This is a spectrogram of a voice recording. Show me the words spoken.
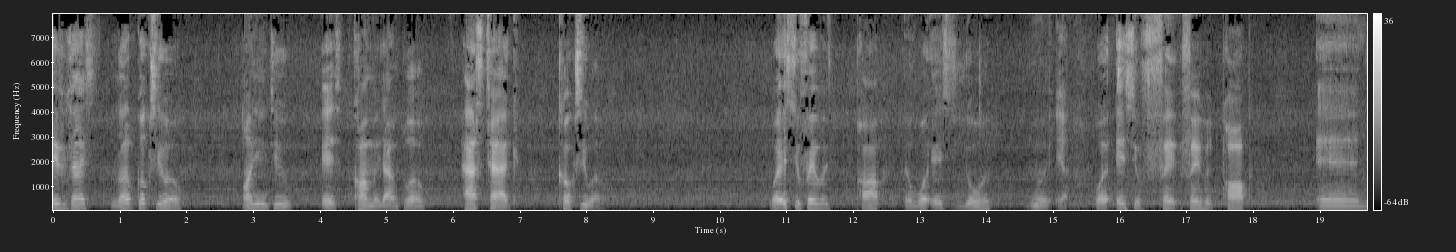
if you guys love Coke Zero, all you need to do is comment down below. Hashtag Coke Zero. What is your favorite pop and what is your yeah? What is your fa favorite pop and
